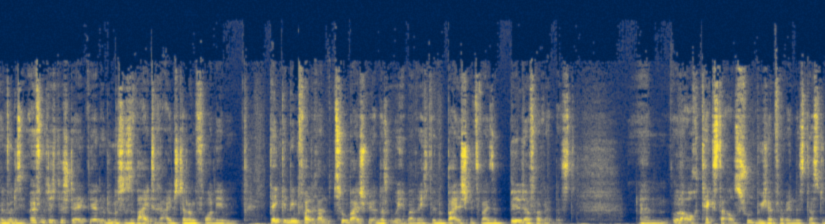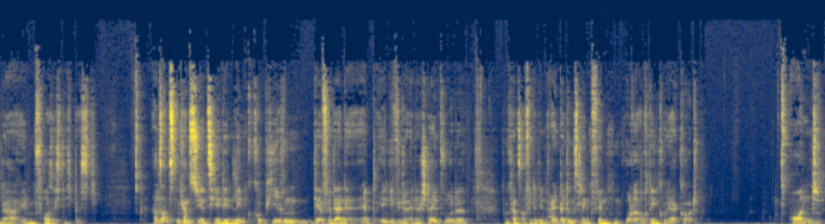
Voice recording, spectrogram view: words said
dann würde sie öffentlich gestellt werden und du müsstest weitere Einstellungen vornehmen. Denk in dem Fall dran, zum Beispiel an das Urheberrecht, wenn du beispielsweise Bilder verwendest ähm, oder auch Texte aus Schulbüchern verwendest, dass du da eben vorsichtig bist. Ansonsten kannst du jetzt hier den Link kopieren, der für deine App individuell erstellt wurde. Du kannst auch wieder den Einbettungslink finden oder auch den QR-Code und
